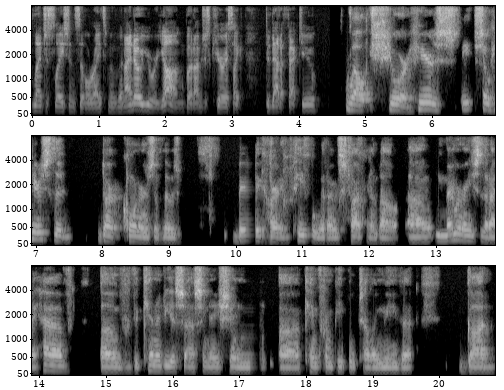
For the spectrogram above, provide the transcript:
legislation, civil rights movement. I know you were young, but I'm just curious, like, did that affect you? Well, sure. Here's so here's the dark corners of those big-hearted people that I was talking about. Uh, memories that I have of the Kennedy assassination uh, came from people telling me that God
